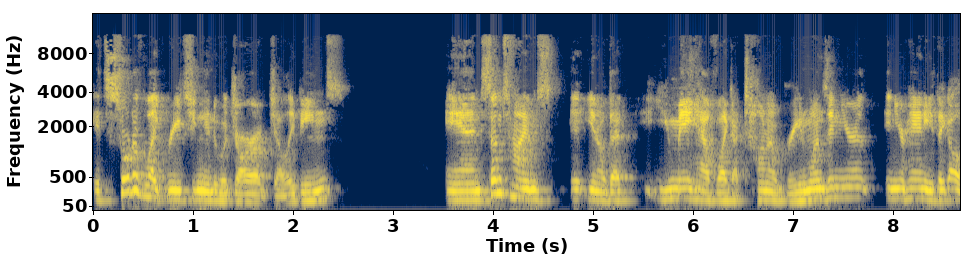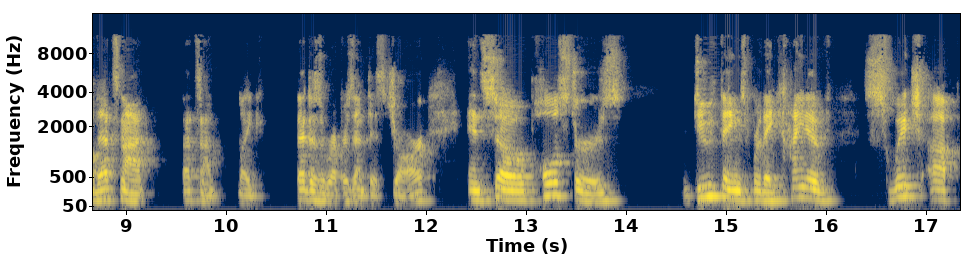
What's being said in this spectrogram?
It's sort of like reaching into a jar of jelly beans. And sometimes, it, you know, that you may have like a ton of green ones in your in your hand. You think, oh, that's not that's not like that doesn't represent this jar. And so pollsters do things where they kind of switch up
